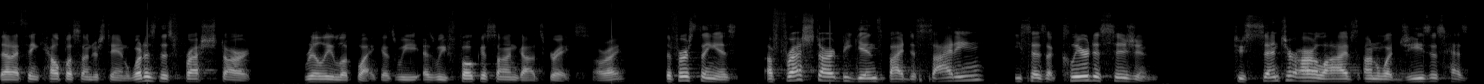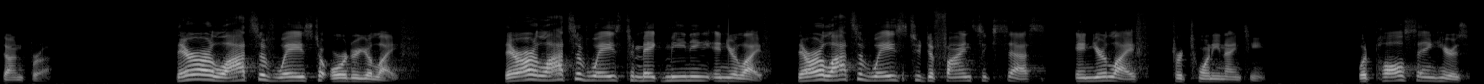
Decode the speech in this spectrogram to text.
that I think help us understand what does this fresh start really look like as we as we focus on God's grace, all right? The first thing is a fresh start begins by deciding, he says a clear decision to center our lives on what Jesus has done for us. There are lots of ways to order your life. There are lots of ways to make meaning in your life. There are lots of ways to define success in your life for 2019. What Paul's saying here is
